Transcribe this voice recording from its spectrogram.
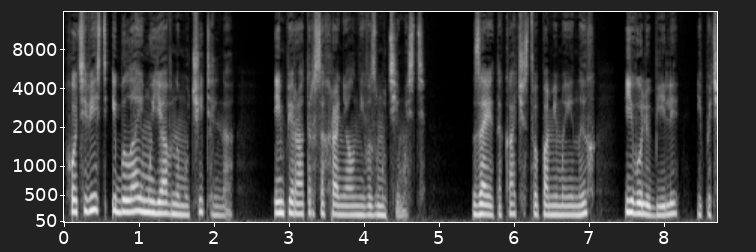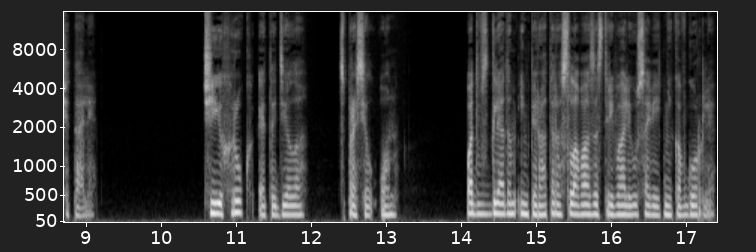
Хоть весть и была ему явно мучительна, император сохранял невозмутимость. За это качество, помимо иных, его любили и почитали. «Чьих рук это дело?» — спросил он. — под взглядом императора слова застревали у советника в горле.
